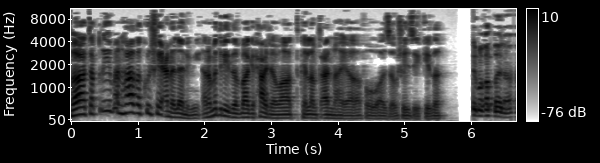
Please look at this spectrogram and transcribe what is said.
فتقريبا هذا كل شيء عن الأنمي. أنا ما أدري إذا باقي حاجة ما تكلمت عنها يا فواز أو شيء زي كذا. ما غطيناه.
